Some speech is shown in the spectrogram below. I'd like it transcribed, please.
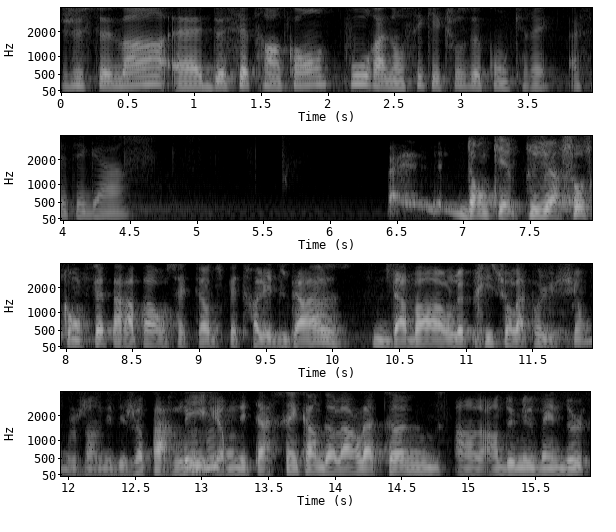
justement de cette rencontre pour annoncer quelque chose de concret à cet égard? Donc, il y a plusieurs choses qu'on fait par rapport au secteur du pétrole et du gaz. D'abord, le prix sur la pollution. J'en ai déjà parlé. Mm-hmm. Et on est à 50 la tonne en, en 2022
